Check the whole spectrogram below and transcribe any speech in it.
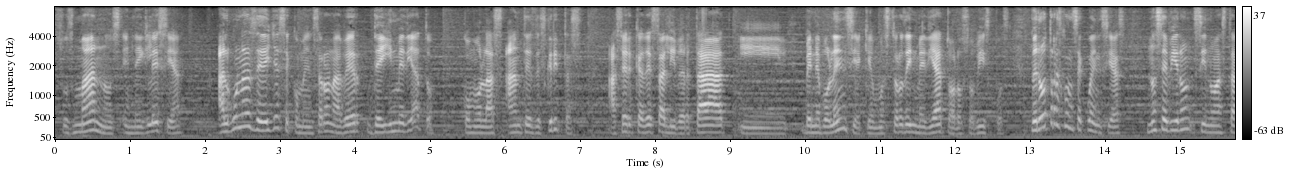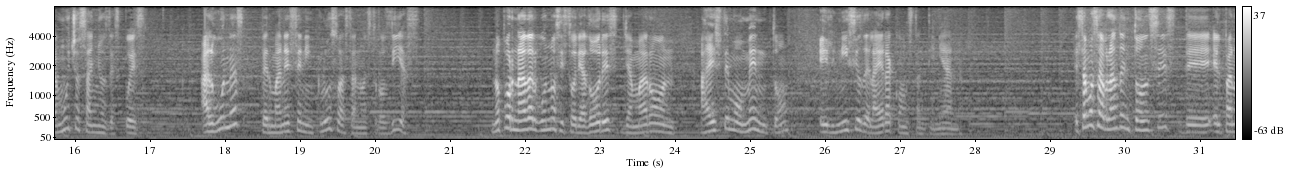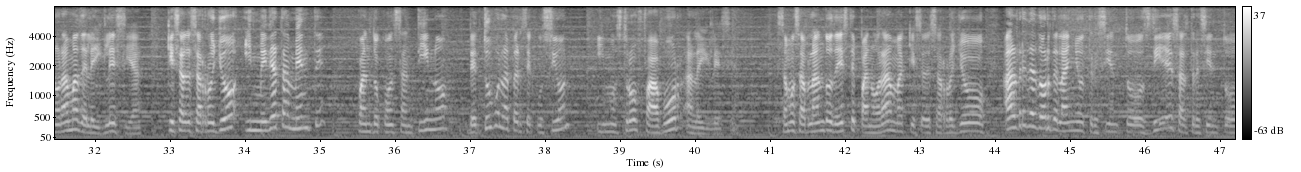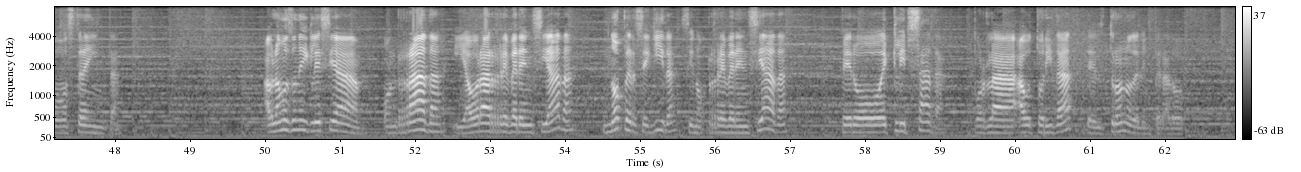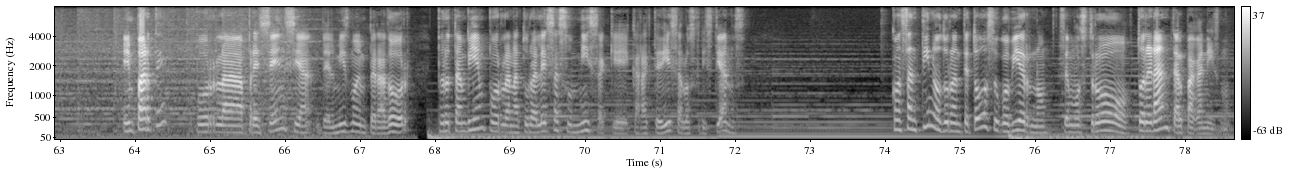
sus manos en la iglesia, algunas de ellas se comenzaron a ver de inmediato, como las antes descritas acerca de esa libertad y benevolencia que mostró de inmediato a los obispos, pero otras consecuencias no se vieron sino hasta muchos años después. Algunas permanecen incluso hasta nuestros días. No por nada algunos historiadores llamaron a este momento el inicio de la era constantiniana. Estamos hablando entonces del panorama de la iglesia que se desarrolló inmediatamente cuando Constantino detuvo la persecución y mostró favor a la iglesia. Estamos hablando de este panorama que se desarrolló alrededor del año 310 al 330. Hablamos de una iglesia honrada y ahora reverenciada, no perseguida, sino reverenciada, pero eclipsada por la autoridad del trono del emperador. En parte, por la presencia del mismo emperador, pero también por la naturaleza sumisa que caracteriza a los cristianos. Constantino durante todo su gobierno se mostró tolerante al paganismo,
